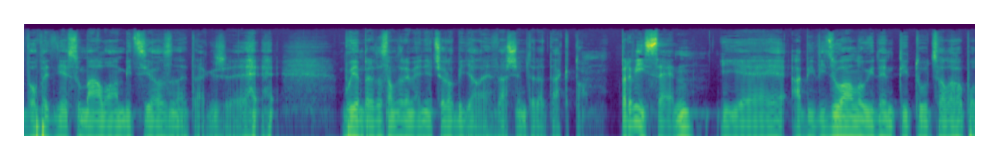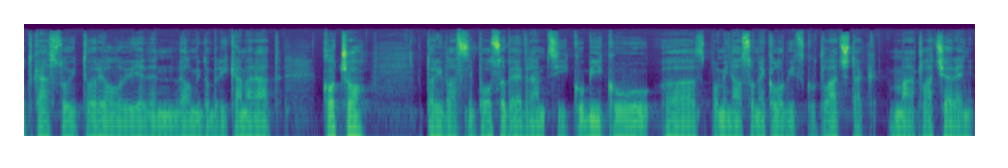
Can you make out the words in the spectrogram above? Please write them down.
Vôbec nie sú málo ambiciozne, takže budem preto samozrejme niečo robiť, ale začnem teda takto. Prvý sen je, aby vizuálnu identitu celého podcastu vytvoril jeden veľmi dobrý kamarát Kočo, ktorý vlastne pôsobí aj v rámci Kubíku. E, spomínal som ekologickú tlač, tak má tlačereň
